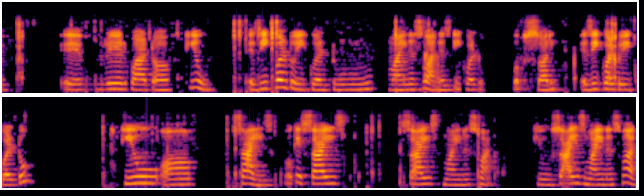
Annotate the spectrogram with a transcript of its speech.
if if rear part of q is equal to equal to minus 1 is equal to oops sorry is equal to equal to q of size. Okay size size minus 1 q size minus 1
